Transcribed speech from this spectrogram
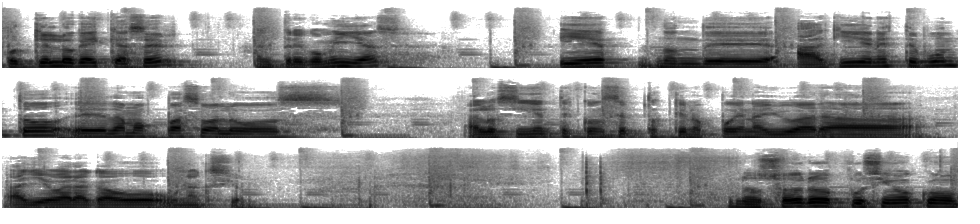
porque es lo que hay que hacer, entre comillas, y es donde aquí en este punto eh, damos paso a los, a los siguientes conceptos que nos pueden ayudar a, llevar a cabo una acción. Nosotros pusimos como,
